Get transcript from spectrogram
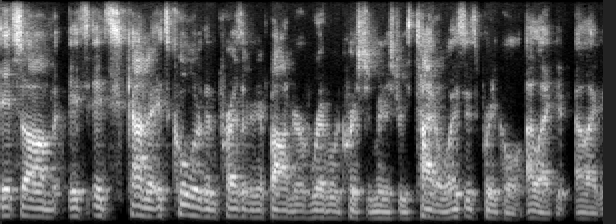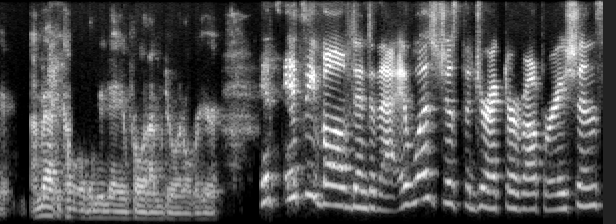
it's um it's it's kind of it's cooler than president and founder of Redwood Christian Ministries title. It's, it's pretty cool. I like it. I like it. I'm gonna have to come up with a new name for what I'm doing over here. It's it's evolved into that. It was just the director of operations,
